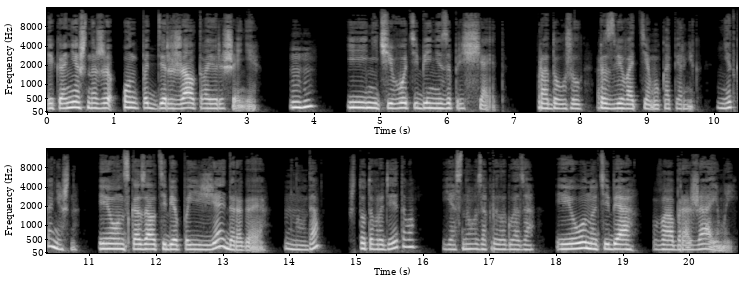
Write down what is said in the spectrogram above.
И, конечно же, он поддержал твое решение. Угу. И ничего тебе не запрещает, продолжил развивать тему Коперник. Нет, конечно. И он сказал тебе, поезжай, дорогая. Ну да, что-то вроде этого. Я снова закрыла глаза. И он у тебя воображаемый.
